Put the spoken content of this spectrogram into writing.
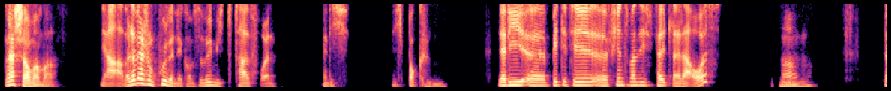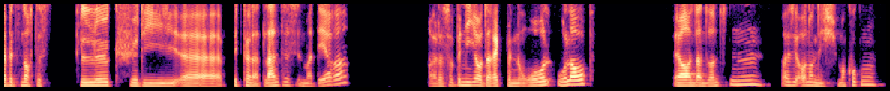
Na, schauen wir mal. Ja, aber da wäre schon cool, wenn du kommst. Da würde ich mich total freuen. Hätte ich, hätte ich Bock. Mhm. Ja, die äh, BTC äh, 24 fällt leider aus. Ja. Mhm. Ich habe jetzt noch das Glück für die äh, Bitcoin Atlantis in Madeira. Aber das verbinde ich auch direkt mit dem Ur Urlaub. Ja, und ansonsten weiß ich auch noch nicht. Mal gucken.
